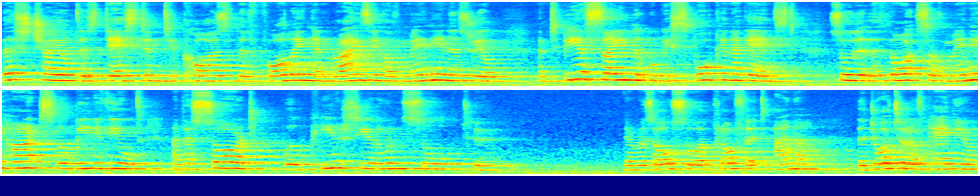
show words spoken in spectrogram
This child is destined to cause the falling and rising of many in Israel, and to be a sign that will be spoken against, so that the thoughts of many hearts will be revealed, and a sword will pierce your own soul too. There was also a prophet, Anna, the daughter of Penuel,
